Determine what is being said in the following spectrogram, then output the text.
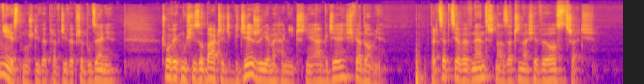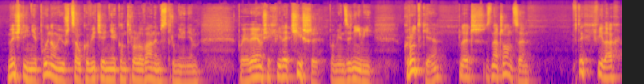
nie jest możliwe prawdziwe przebudzenie. Człowiek musi zobaczyć, gdzie żyje mechanicznie, a gdzie świadomie. Percepcja wewnętrzna zaczyna się wyostrzać. Myśli nie płyną już całkowicie niekontrolowanym strumieniem. Pojawiają się chwile ciszy pomiędzy nimi, krótkie, lecz znaczące. W tych chwilach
